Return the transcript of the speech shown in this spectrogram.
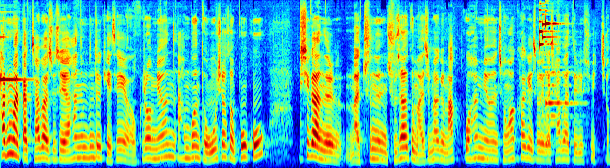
하루만 딱 잡아주세요 하는 분들 계세요. 그러면 한 번 더 오셔서 보고 시간을 맞추는 주사도 마지막에 맞고 하면 정확하게 저희가 잡아드릴 수 있죠.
